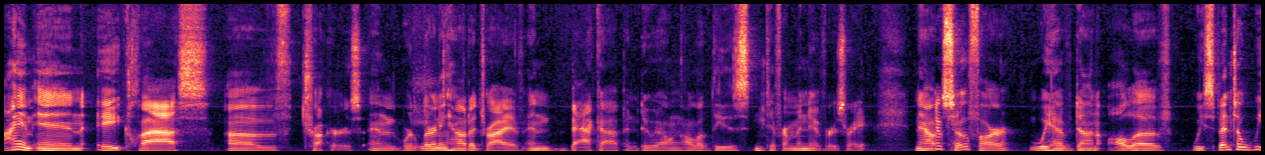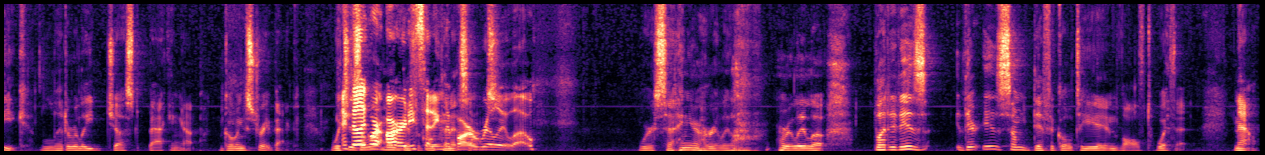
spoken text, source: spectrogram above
I am in a class of truckers and we're learning how to drive and back up and doing all of these different maneuvers, right? Now, so far, we have done all of we spent a week literally just backing up, going straight back, which i feel a like we're already setting the bar really low we're setting it really low, really low. But it is there is some difficulty involved with it. Now,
